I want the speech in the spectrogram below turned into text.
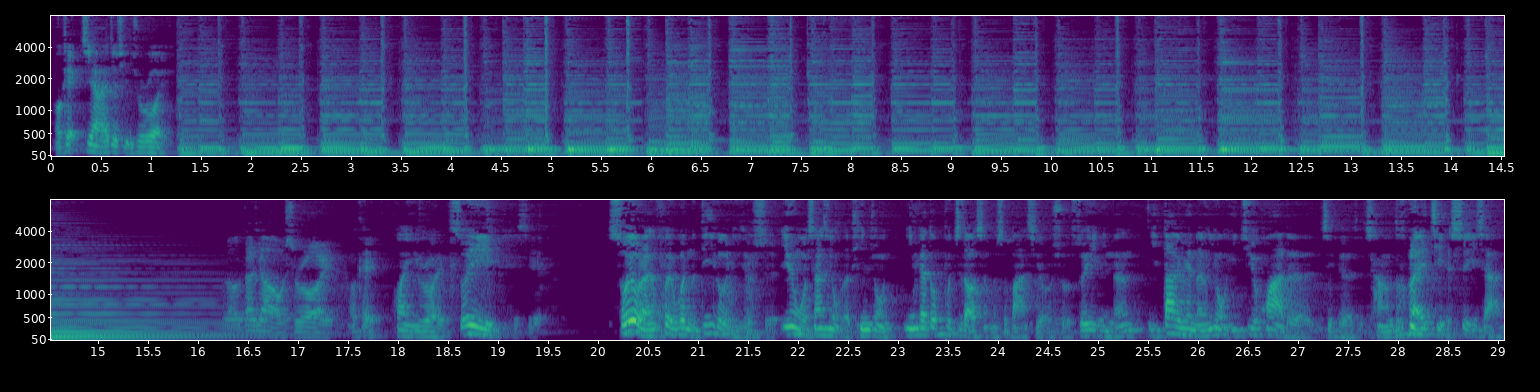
OK，接下来就请出 Roy。Roy，OK，欢迎 Roy。所以，谢谢。所有人会问的第一个问题就是，因为我相信我的听众应该都不知道什么是巴西柔术，所以你能，你大约能用一句话的这个长度来解释一下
